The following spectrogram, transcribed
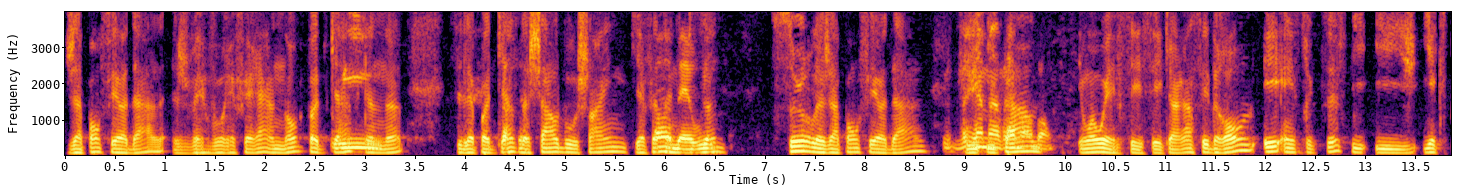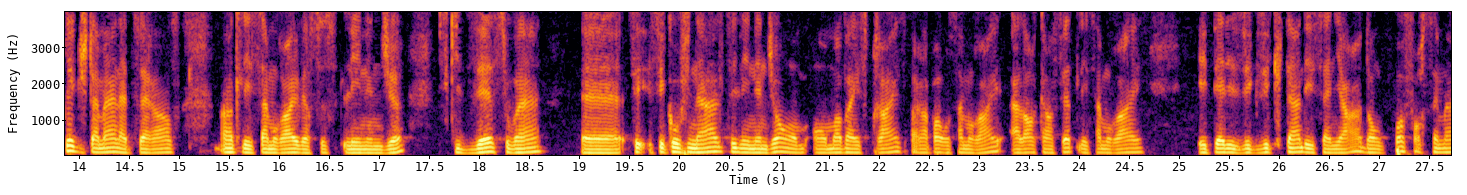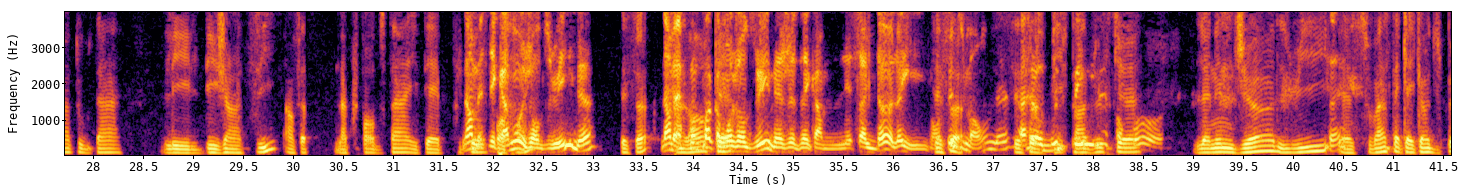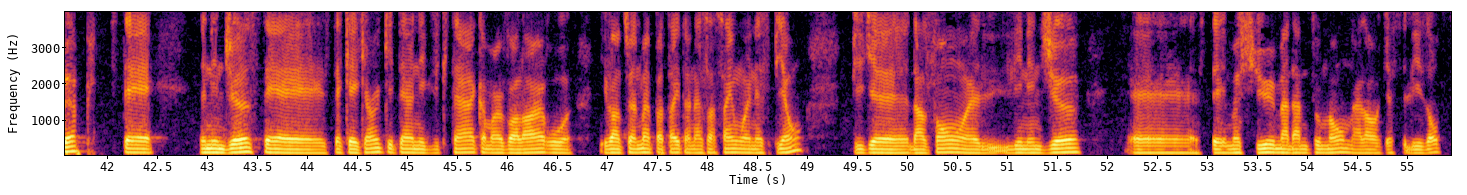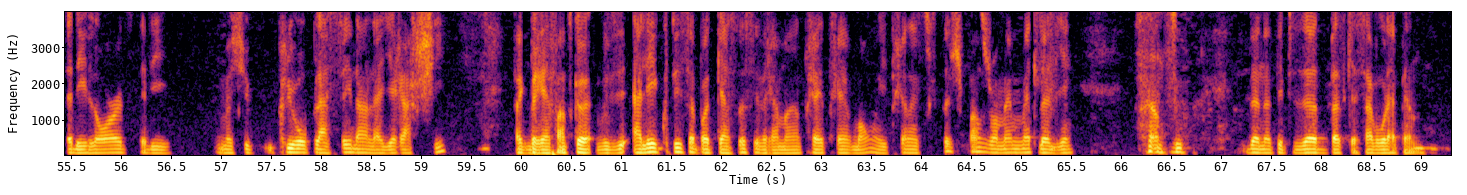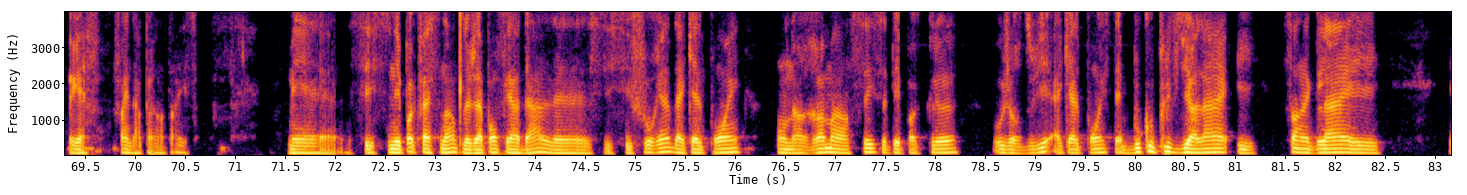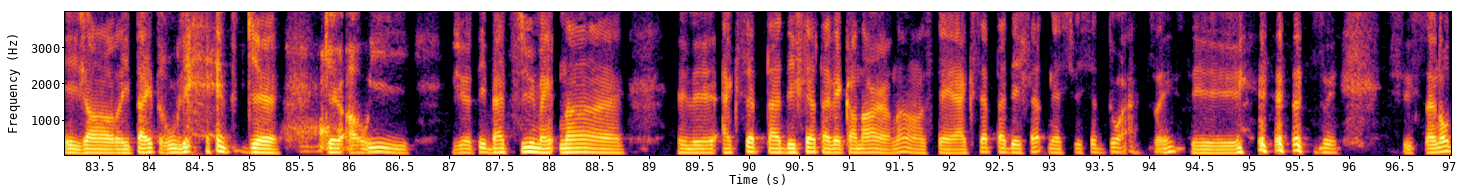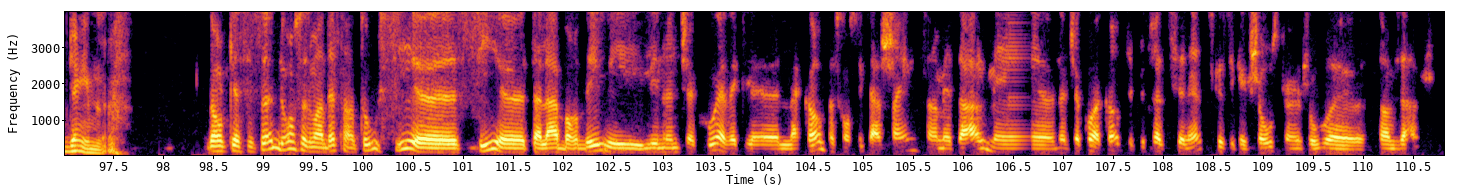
Japon féodal, je vais vous référer à un autre podcast Oui. que le nôtre. C'est le podcast de Charles Beauchesne qui a fait Ah, un ben oui. épisode sur le Japon féodal. Vraiment, il vraiment bon. Et ouais, ouais, c'est c'est écœurant, c'est drôle et instructif. Puis il, il explique justement la différence entre les samouraïs versus les ninjas. Puis ce qu'il disait souvent, euh, c'est c'est qu'au final, les ninjas ont, ont mauvaise presse par rapport aux samouraïs, alors qu'en fait, les samouraïs étaient les exécutants des seigneurs, donc pas forcément tout le temps les, des gentils. En fait, la plupart du temps, ils étaient plutôt. Non, mais c'est comme aujourd'hui, là. C'est ça. Non, mais Alors pas, comme aujourd'hui, mais je dire, comme les soldats, là, ils vont tuer du monde, là. c'est ça. bout Puis pays, tandis là, que- pas- Le ninja, lui, euh, souvent, c'était quelqu'un du peuple. C'était le ninja, c'était quelqu'un qui était un exécutant, comme un voleur ou éventuellement peut-être un assassin ou un espion. Puis que, dans le fond, euh, les ninjas, euh, c'était monsieur, madame, tout le monde, alors que les autres, c'était des lords, c'était des monsieur plus haut placés dans la hiérarchie. Fait que bref, en tout cas, vous allez écouter ce podcast-là, c'est vraiment très, très bon et très instructif. Je pense que je vais même mettre le lien en dessous de notre épisode parce que ça vaut la peine. Bref, fin de la parenthèse. Mais euh, c'est une époque fascinante, le Japon féodal. euh, c'est fou raide à quel point on a romancé cette époque-là aujourd'hui, à quel point c'était beaucoup plus violent et sanglant et, et genre les têtes puis que, que ah oui, j'ai été battu maintenant. Euh, le- accepte ta défaite avec honneur. Non, c'était accepte ta défaite, mais suicide-toi. Tu sais, c'est- c'est- c'est c'est un autre game. Là. Donc, euh, c'est ça. Nous, on se demandait tantôt aussi euh, si tu allais aborder les, les nunchaku avec le- la corde, parce qu'on sait que la chaîne, c'est en métal, mais euh, nunchaku à corde, c'est plus traditionnel. Est-ce que c'est quelque chose qu'un jour euh, tu envisages?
